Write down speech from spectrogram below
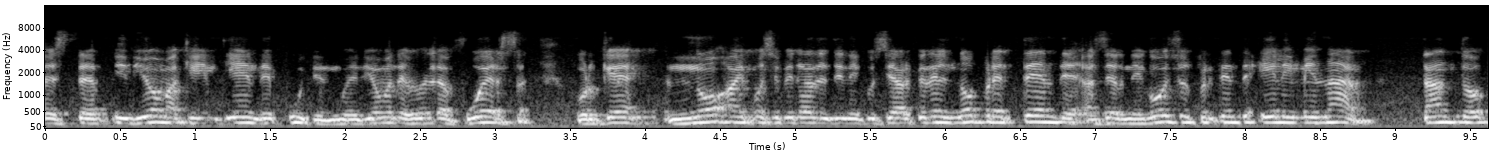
este, idioma que entiende Putin, un idioma de la fuerza, porque no hay posibilidad de negociar con él, no pretende hacer negocios, pretende eliminar tanto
